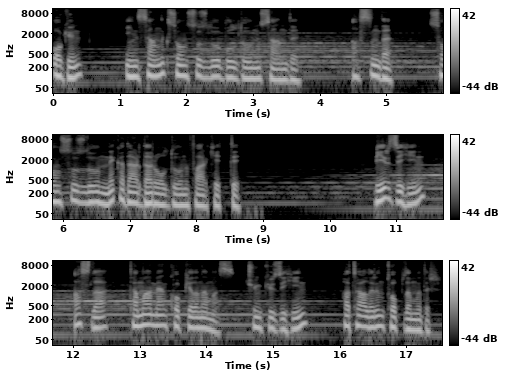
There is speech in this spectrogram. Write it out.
O gün insanlık sonsuzluğu bulduğunu sandı. Aslında sonsuzluğun ne kadar dar olduğunu fark etti. Bir zihin asla tamamen kopyalanamaz. Çünkü zihin hataların toplamıdır.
